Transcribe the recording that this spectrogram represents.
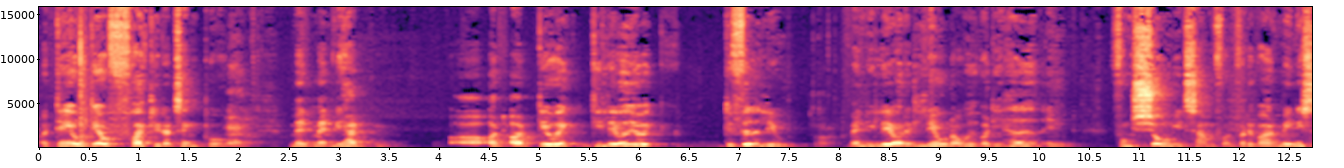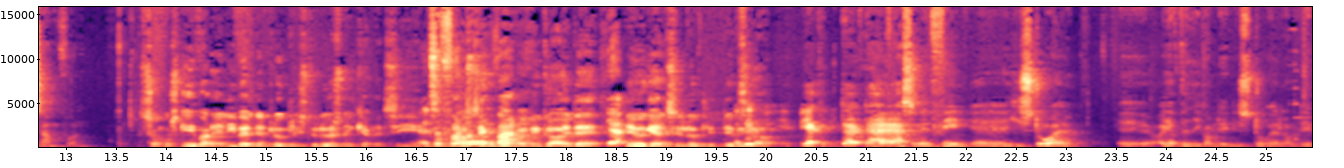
Og det er jo, det er jo frygteligt at tænke på. Ja, Men, men vi har... Og, og, og det er jo ikke, de levede jo ikke det fede liv. Nej. Men de levede et liv derude, hvor de havde en funktion i et samfund. For det var et minisamfund. så måske var det alligevel den lykkeligste løsning, kan man sige. Altså, Når for man også nogen var på, det. hvad vi gør i dag. Ja. Det er jo ikke altid lykkeligt, det Altså, vi gør. jeg, der, der er sådan en fin øh, historie, øh, og jeg ved ikke, om det er en historie, eller om det er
